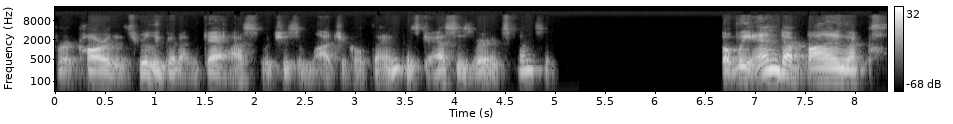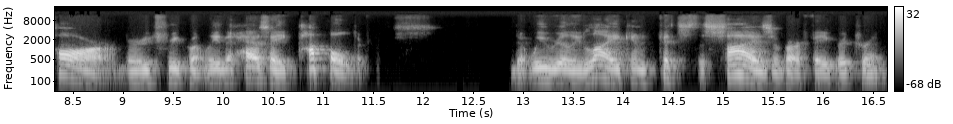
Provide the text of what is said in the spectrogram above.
for a car that's really good on gas, which is a logical thing because gas is very expensive. But we end up buying a car very frequently that has a cup holder that we really like and fits the size of our favorite drink.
